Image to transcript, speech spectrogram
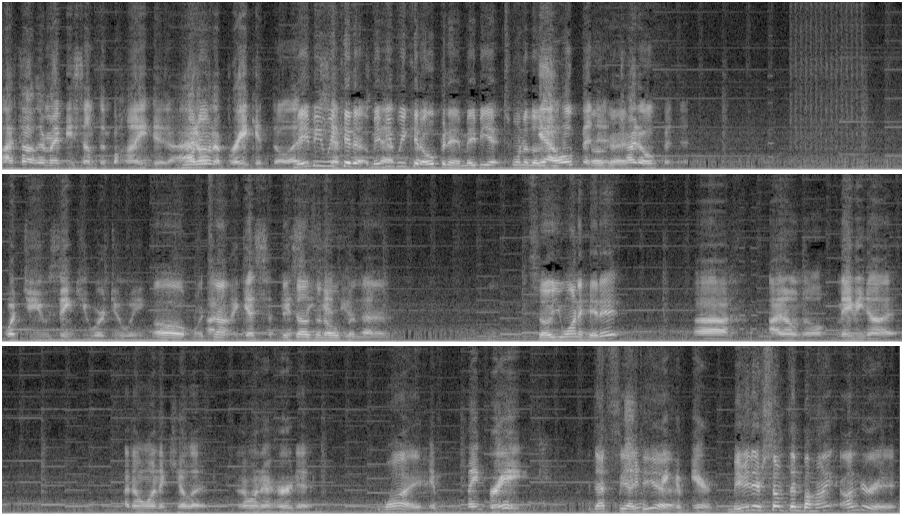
I thought there might be something behind it. I don't want to break it though. That Maybe we could. Uh, maybe we could open it. Maybe it's one of those. Yeah, open okay. it. Try to open it. What do you think you are doing? Oh, it's not. I guess- I it guess doesn't can't do open then. So you want to hit it? Uh, I don't know. Maybe not. I don't want to kill it. I don't want to hurt it. Why? It might break. That's the shouldn't idea. mirror. Maybe there's something behind under it.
